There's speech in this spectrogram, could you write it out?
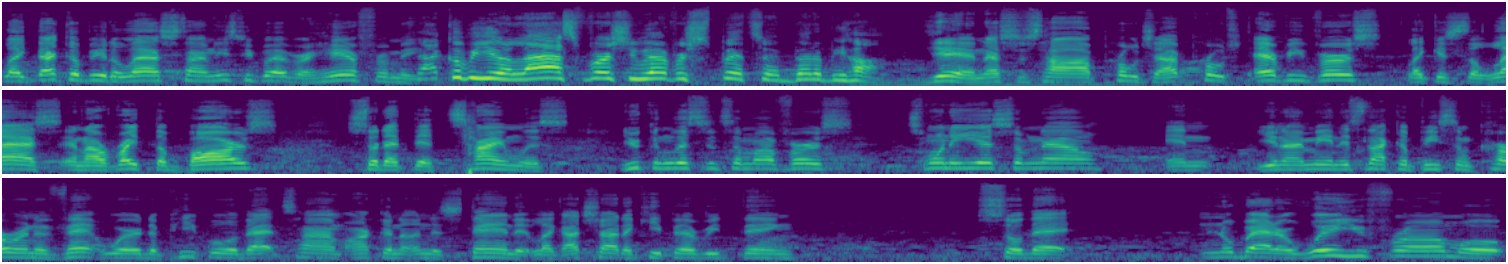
Like that could be the last time these people ever hear from me. That could be your last verse you ever spit, so it better be hot. Yeah, and that's just how I approach it. I approach every verse like it's the last, and I write the bars so that they're timeless. You can listen to my verse 20 years from now, and you know what I mean? It's not gonna be some current event where the people of that time aren't gonna understand it. Like I try to keep everything so that no matter where you're from or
